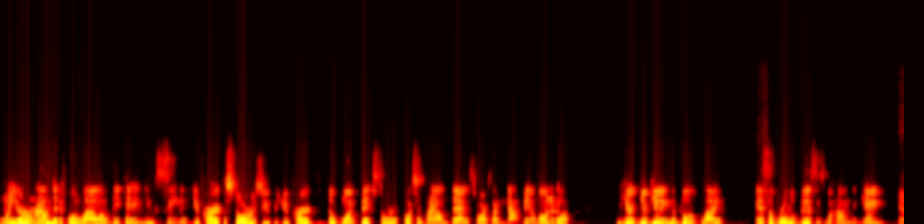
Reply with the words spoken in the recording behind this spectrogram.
when you're around it for a while, DK, and you've seen it, you've heard the stories, you you've heard the one big story, of course, around that as far as like not being wanted or you're you're getting the boot. Like it's a brutal business behind the game. Yeah.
